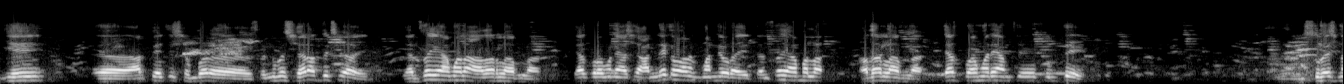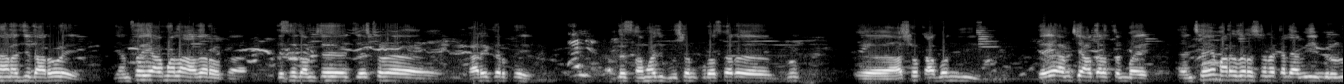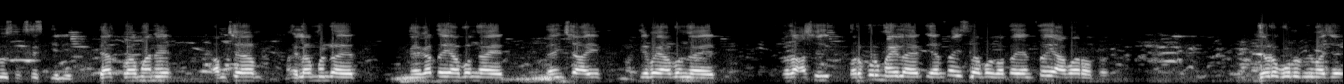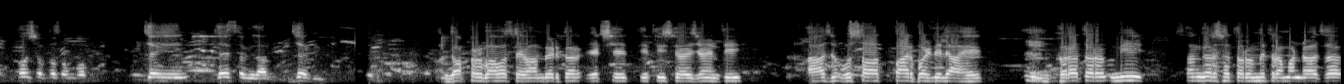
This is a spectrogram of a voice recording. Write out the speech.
हे आरपीआयचे शंभर संघ शहर अध्यक्ष आहेत. यांचाही आम्हाला आधार लाभला. त्याचप्रमाणे असे अनेक मान्यवर आहेत त्यांचाही आम्हाला आधार लाभला. त्याचप्रमाणे आमचे चुलते सुरेश नानाजी दारोळे यांचाही आम्हाला आधार होता. तसेच आमचे ज्येष्ठ कार्यकर्ते आपले समाज भूषण पुरस्कार ग्रुप अशोक आबंगी ते आमचे आधारस्तंभ आहेत. त्यांच्याही मार्गदर्शनाखाली आम्ही मिरवणूक सक्सेस केली. त्याचप्रमाणे आमच्या महिला मंडळ आहेत मेघाताई अभंग आहेत त्यांच्या आहेत मतेबाई अभंग आहेत. तर अशी भरपूर महिला आहेत यांचाही सहभाग होता यांचाही आभार होता. जेवढं बोलून मी माझे दोन शब्द संबोध जय हिंद जय संविधान जय भीम. डॉक्टर बाबासाहेब आंबेडकर एकशे तेहतीसव्या जयंती आज उत्सवात पार पडलेली आहे. खर तर मी संघर्ष तरुण मित्र मंडळाचं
